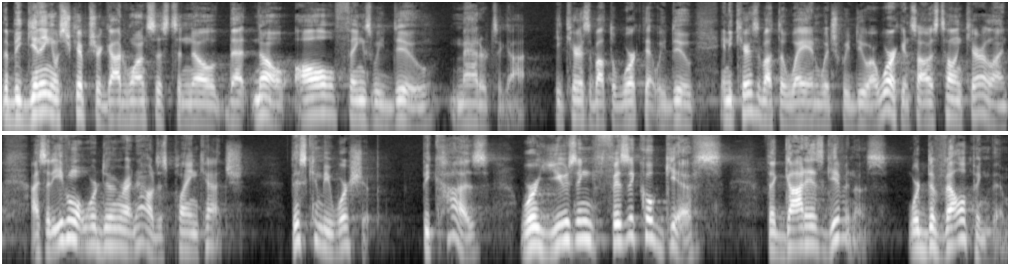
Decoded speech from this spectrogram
the beginning of Scripture, God wants us to know that no, all things we do matter to God. He cares about the work that we do, and He cares about the way in which we do our work. And so I was telling Caroline, I said, even what we're doing right now, just playing catch, this can be worship because we're using physical gifts that God has given us. We're developing them.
